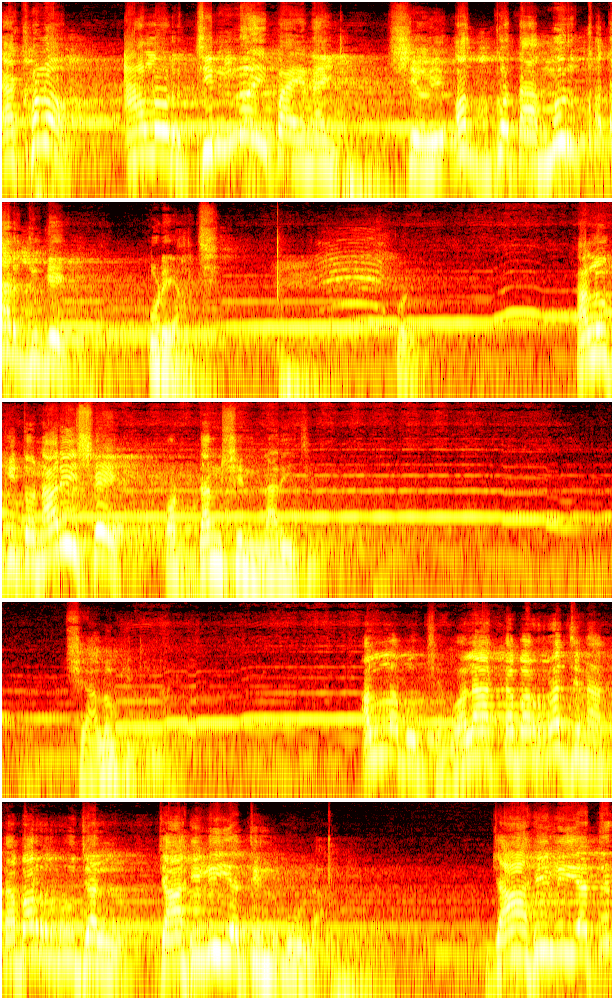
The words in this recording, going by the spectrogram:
এখনও আলোর চিহ্নই পায় নাই। সে ওই অজ্ঞতা, মূর্খতার যুগে পড়ে আছে। আলোকিত নারী সে পর্দানসীন নারী যে। সে আলোকিত নারী। আল্লাহ বলছেন, ওয়ালা তাবাররাজনা তাবাররুজাল জাহিলিয়াতিল উলা। জাহিলিয়াতের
